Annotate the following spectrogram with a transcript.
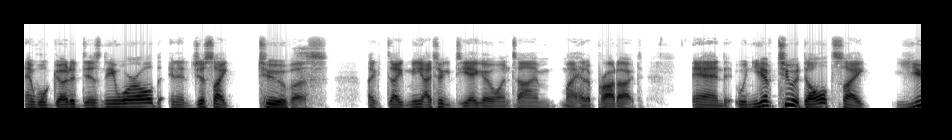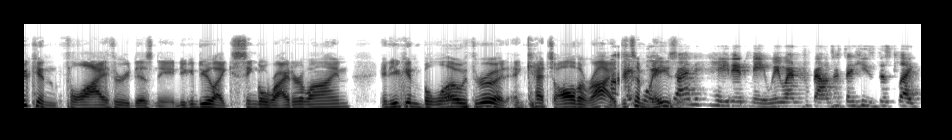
and we'll go to Disney World, and it just like two of us. Like like me, I took Diego one time, my head of product, and when you have two adults, like you can fly through Disney and you can do like single rider line and you can blow through it and catch all the rides. It's amazing. My friend hated me. We went for Valentine's Day. He's this like,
